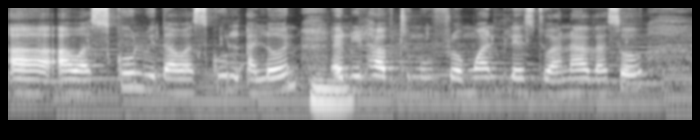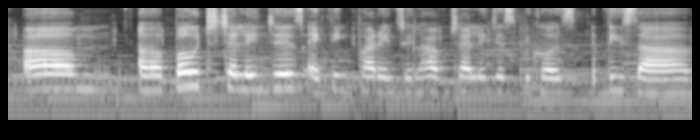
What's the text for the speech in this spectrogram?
uh, our school with our school alone, and we'll have to move from one place to another. So um, about challenges i think parents will have challenges because these are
